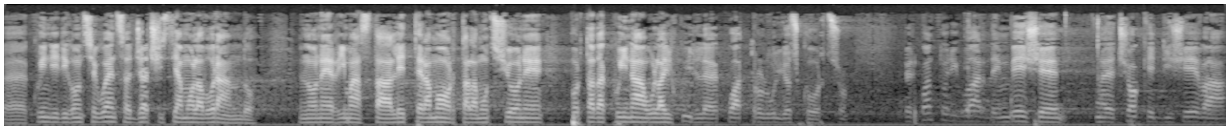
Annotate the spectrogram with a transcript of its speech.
Eh, quindi di conseguenza già ci stiamo lavorando, non è rimasta lettera morta la mozione portata qui in aula il, il 4 luglio scorso. Per quanto riguarda invece eh, ciò che diceva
